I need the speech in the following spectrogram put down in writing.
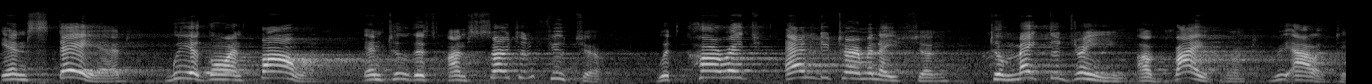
Instead, we are going forward into this uncertain future with courage and determination to make the dream a vibrant reality.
